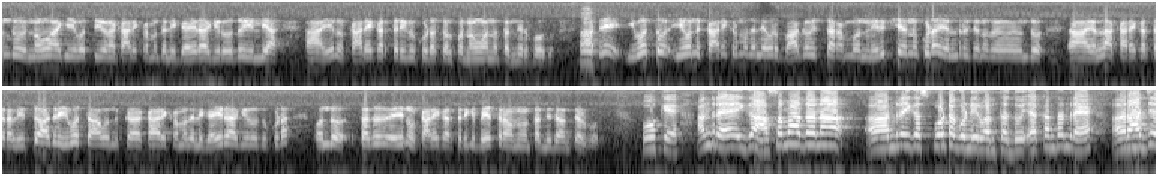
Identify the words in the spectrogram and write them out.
ಒಂದು ನೋವಾಗಿ ಇವತ್ತು ಇವನ ಕಾರ್ಯಕ್ರಮದಲ್ಲಿ ಗೈರಾಗಿರುವುದು ಇಲ್ಲಿಯ ಏನು ಕಾರ್ಯಕರ್ತರಿಗೂ ಕೂಡ ಸ್ವಲ್ಪ ನೋವನ್ನು ತಂದಿರಬಹುದು ಆದ್ರೆ ಇವತ್ತು ಈ ಒಂದು ಕಾರ್ಯಕ್ರಮದಲ್ಲಿ ಅವರು ಭಾಗವಹಿಸ್ತಾರೆ ಎಂಬ ಒಂದು ನಿರೀಕ್ಷೆಯನ್ನು ಕೂಡ ಎಲ್ಲರೂ ಜನರ ಒಂದು ಎಲ್ಲಾ ಕಾರ್ಯಕರ್ತರಲ್ಲಿ ಇತ್ತು. ಆದ್ರೆ ಇವತ್ತು ಆ ಒಂದು ಕಾರ್ಯಕ್ರಮದಲ್ಲಿ ಗೈರಾಗಿರುವುದು ಕೂಡ ಒಂದು ಸದ ಏನು ಕಾರ್ಯಕರ್ತರಿಗೆ ಬೇಸರವನ್ನು ತಂದಿದೆ ಅಂತ ಹೇಳ್ಬೋದು. ಓಕೆ. ಅಂದ್ರೆ ಈಗ ಅಸಮಾಧಾನ ಅಂದ್ರೆ ಈಗ ಸ್ಫೋಟಗೊಂಡಿರುವಂತದ್ದು ಯಾಕಂತಂದ್ರೆ ರಾಜ್ಯ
